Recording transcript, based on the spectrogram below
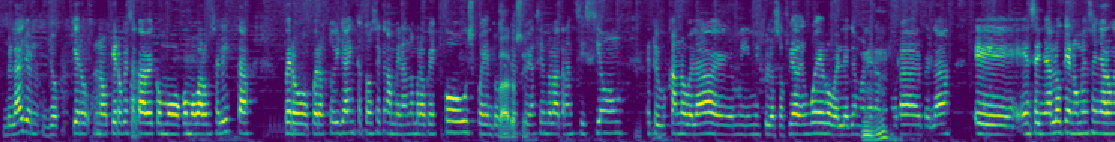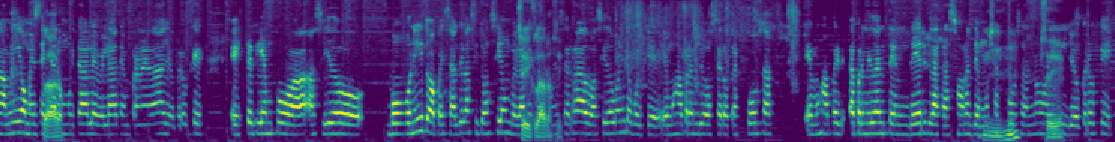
¿verdad? Yo, yo quiero, no quiero que se acabe como, como baloncelista, pero, pero estoy ya entonces caminándome lo que es coach, pues entonces estoy haciendo la transición, estoy buscando, ¿verdad? Eh, mi, filosofía de juego, ver de qué manera mejorar, ¿verdad? Eh, enseñar lo que no me enseñaron a mí o me enseñaron muy tarde, ¿verdad? A temprana edad. Yo creo que este tiempo ha, sido bonito a pesar de la situación, ¿verdad? Sí, claro, encerrado, ha sido bonito porque hemos aprendido a hacer otras cosas, hemos aprendido a entender las razones de muchas cosas, ¿no? Y yo creo que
